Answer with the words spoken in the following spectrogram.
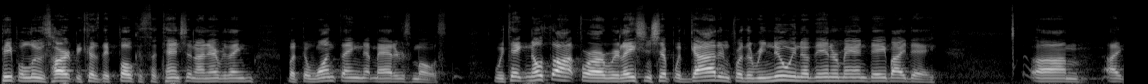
people lose heart because they focus attention on everything but the one thing that matters most. We take no thought for our relationship with God and for the renewing of the inner man day by day. Um, I,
